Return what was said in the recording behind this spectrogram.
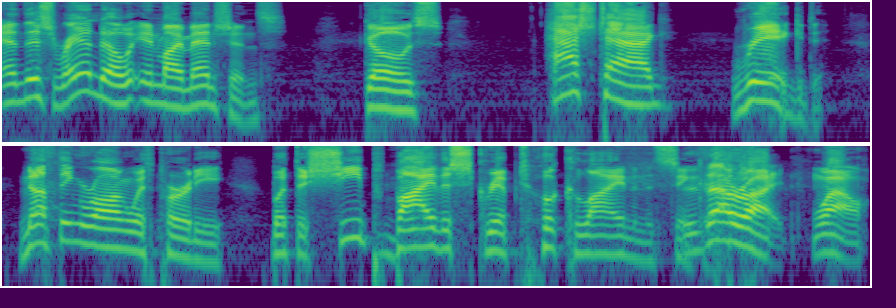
And this rando in my mentions goes, hashtag rigged. Nothing wrong with Purdy, but the sheep buy the script hook, line, and the sinker. Is that right? Wow.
